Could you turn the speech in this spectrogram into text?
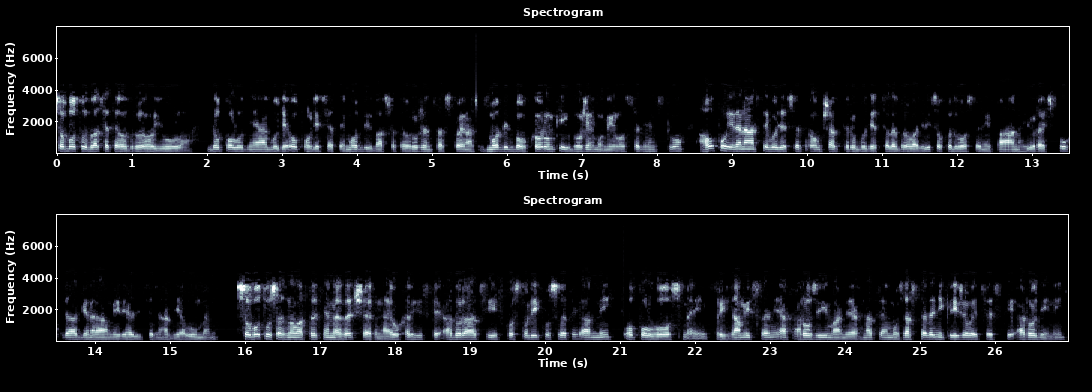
sobotu 22. júla. Do poludnia bude o pol desiatej modlitba Sv. Ruženca spojená s modlitbou korunky k Božiemu milosrdenstvu a o pol jedenástej bude Sv. Omša, ktorú bude celebrovať vysokodôstojný pán Juraj Spuchda, generálny riaditeľ Nádia Lumen. V sobotu sa znova stretneme večer na eucharistickej adorácii v kostolíku Sv. Anny o pol 8. pri zamysleniach a rozjímaniach na tému zastavení krížovej cesty a rodiny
